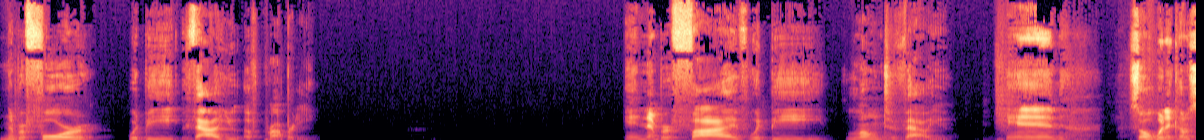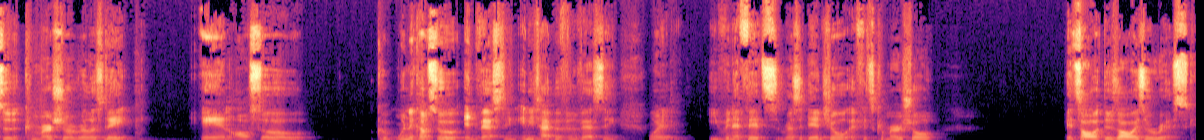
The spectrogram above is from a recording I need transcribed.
Number four would be value of property. And number five would be loan to value. And so when it comes to commercial real estate and also when it comes to investing, any type of investing, when even if it's residential, if it's commercial, it's all there's always a risk.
